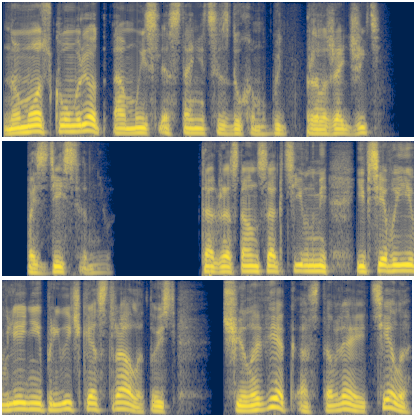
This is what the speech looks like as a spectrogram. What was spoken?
Но мозг умрет, а мысль останется с духом, будет продолжать жить, воздействие на него. Также останутся активными и все выявления и привычки астрала, то есть человек, оставляя тело,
